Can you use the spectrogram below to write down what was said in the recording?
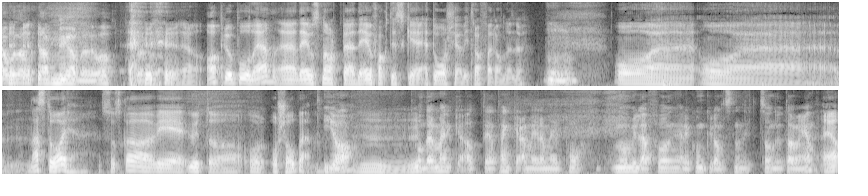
ja men jeg, jeg mener det jo. Det- Ja. Apropos det, eh, det er jo snart eh, Det er jo faktisk eh, et år siden vi traff hverandre nå. Og, eh, og eh, neste år så skal vi ut og, og, og showe. Ja, Mm. og det merker jeg at det tenker jeg mer og mer på. Nå vil jeg få denne konkurransen litt sånn ut av veien. Ja.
